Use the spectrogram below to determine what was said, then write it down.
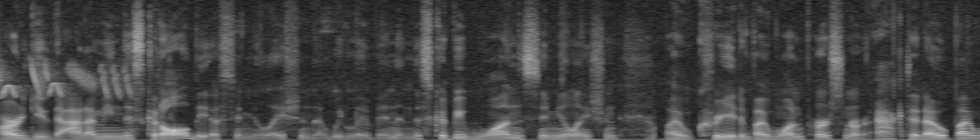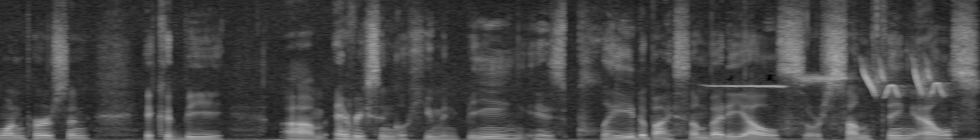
argue that. I mean, this could all be a simulation that we live in, and this could be one simulation by created by one person or acted out by one person. It could be um, every single human being is played by somebody else or something else,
